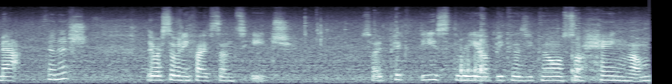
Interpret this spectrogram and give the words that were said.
matte finish. They were 75 cents each. So I picked these three up because you can also hang them.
